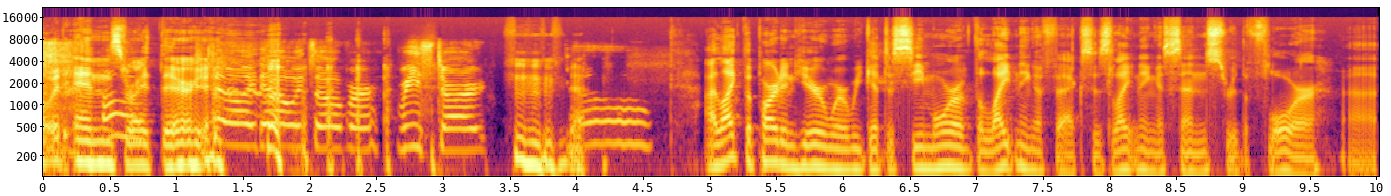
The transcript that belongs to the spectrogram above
oh, it ends Oh, right there. Yeah. No, I know it's over. Restart. No. I like the part in here where we get to see more of the lightning effects as lightning ascends through the floor. Uh,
